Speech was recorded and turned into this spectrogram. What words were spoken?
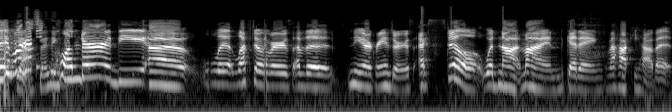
If we're Yes, gonna think- plunder the uh, le- leftovers of the New York Rangers, I still would not mind getting the Hockey Hobbit.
